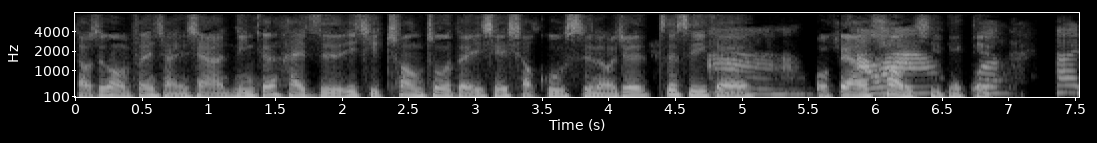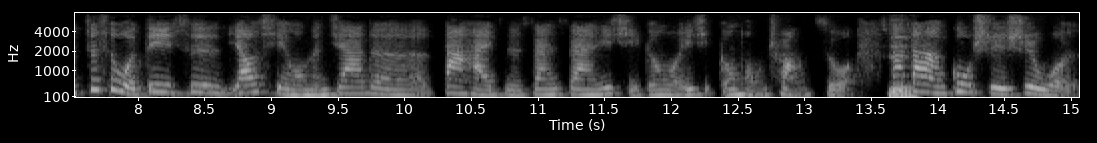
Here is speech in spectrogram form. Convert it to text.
老师跟我们分享一下您跟孩子一起创作的一些小故事呢？我觉得这是一个我非常好奇的点。啊呃，这是我第一次邀请我们家的大孩子珊珊一起跟我一起共同创作。那当然，故事是我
